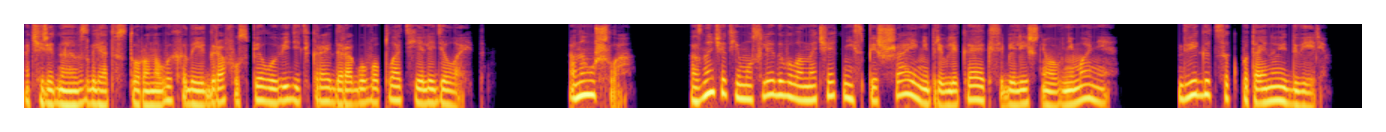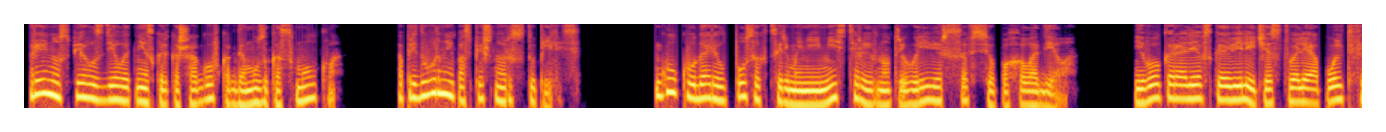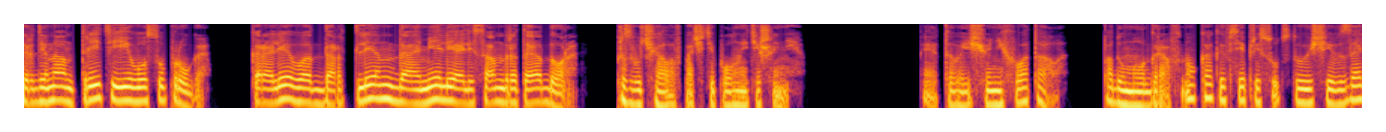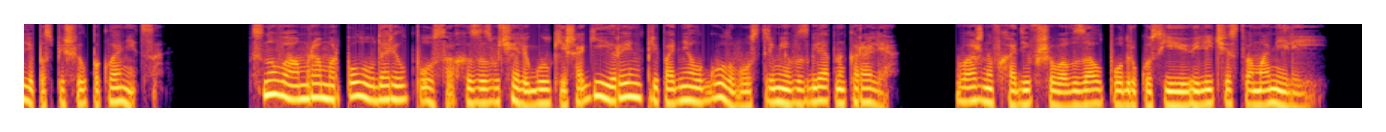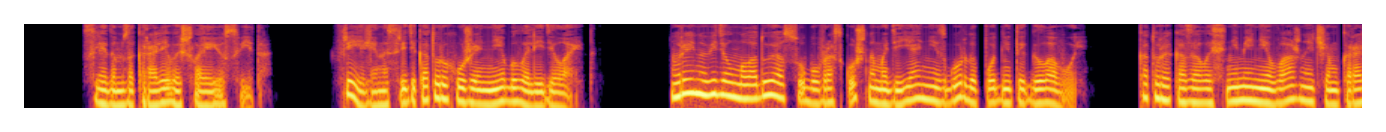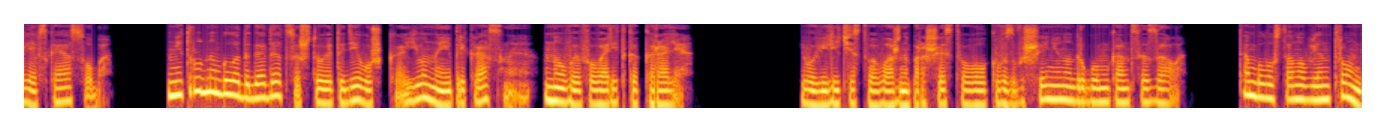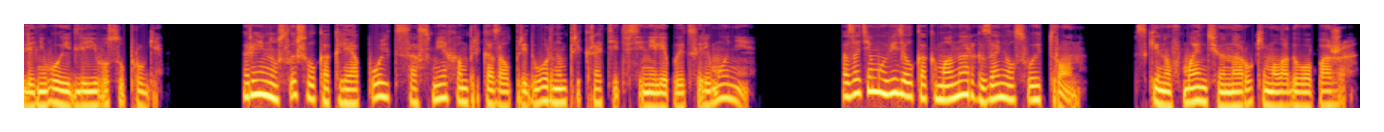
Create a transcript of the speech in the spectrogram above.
Очередной взгляд в сторону выхода, и граф успел увидеть край дорогого платья Леди Лайт. Она ушла. А значит, ему следовало начать не спеша и не привлекая к себе лишнего внимания, двигаться к потайной двери. Рейн успел сделать несколько шагов, когда музыка смолкла, а придворные поспешно расступились. Гулко ударил посох церемонии мистера, и внутри у Риверса все похолодело. Его королевское величество Леопольд Фердинанд III и его супруга, королева Дартленда Амелия Александра Теодора, прозвучало в почти полной тишине. Этого еще не хватало, подумал граф, но, как и все присутствующие в зале, поспешил поклониться. Снова о мрамор пола ударил посох, зазвучали гулкие шаги, и Рейн приподнял голову, устремив взгляд на короля, важно входившего в зал под руку с ее величеством Амелией. Следом за королевой шла ее свита фрейлины, среди которых уже не было леди Лайт. Но Рейн увидел молодую особу в роскошном одеянии с гордо поднятой головой, которая казалась не менее важной, чем королевская особа. Нетрудно было догадаться, что эта девушка, юная и прекрасная, новая фаворитка короля. Его Величество важно прошествовал к возвышению на другом конце зала. Там был установлен трон для него и для его супруги. Рейн услышал, как Леопольд со смехом приказал придворным прекратить все нелепые церемонии, а затем увидел, как монарх занял свой трон, скинув мантию на руки молодого пажа.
